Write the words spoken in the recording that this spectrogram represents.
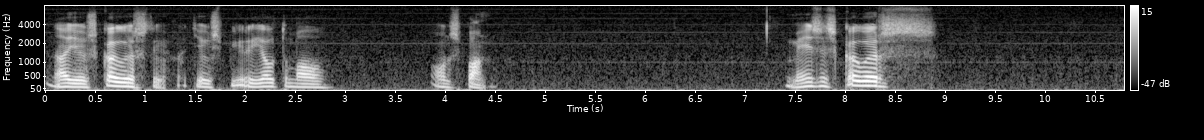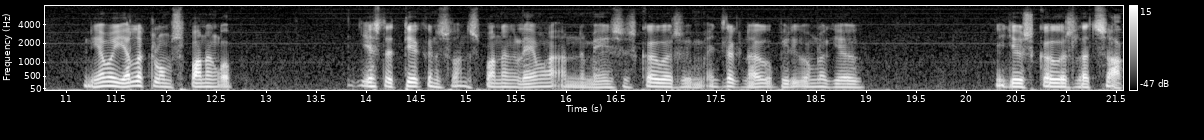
na jou skouwers toe, dat jou spieren heeltemaal ontspan. Mense skouwers neem een hele klom spanning op eerste tekens van spanning lema aan die mense skouwers en eindelijk nou op hierdie oomlik jou net jou skouwers laat sak.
